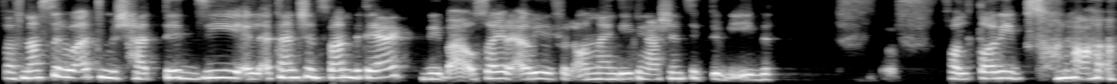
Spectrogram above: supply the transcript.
ففي نفس الوقت مش هتدي ال attention span بتاعك بيبقى قصير قوي في ال online dating عشان انت بتبقي بتفلتري بسرعة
